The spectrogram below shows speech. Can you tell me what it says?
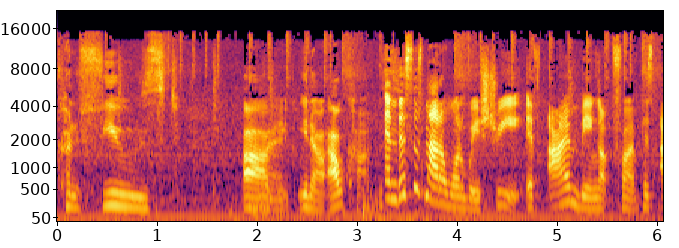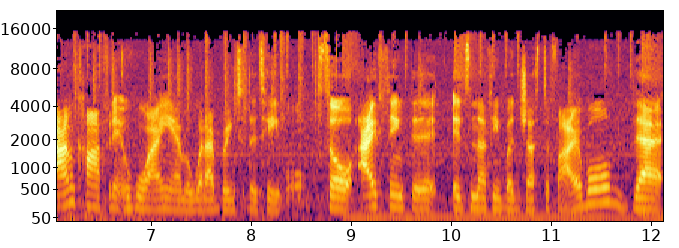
confused um, Right. you know, outcomes. And this is not a one way street. If I'm being upfront, because I'm confident in who I am and what I bring to the table. So I think that it's nothing but justifiable that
